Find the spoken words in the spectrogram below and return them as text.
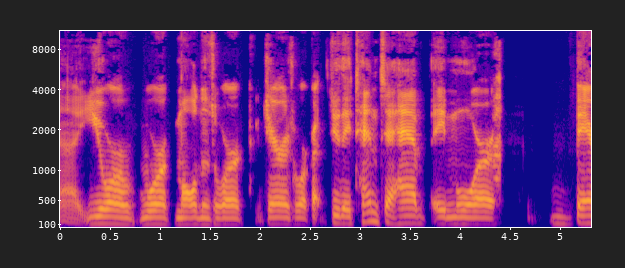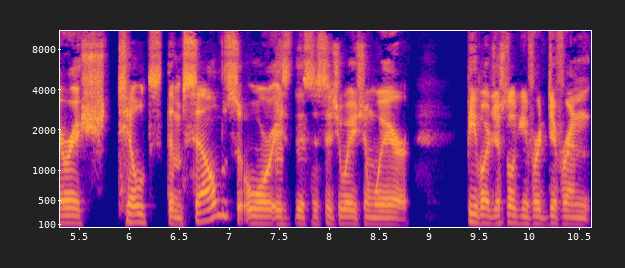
uh, your work, Mauldin's work, Jared's work? Do they tend to have a more bearish tilt themselves, or is this a situation where people are just looking for different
